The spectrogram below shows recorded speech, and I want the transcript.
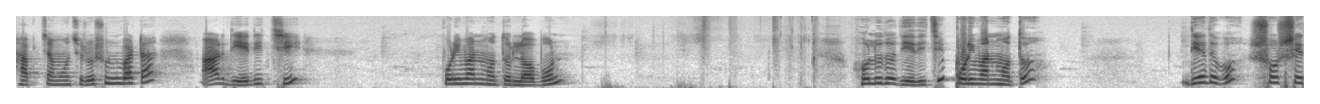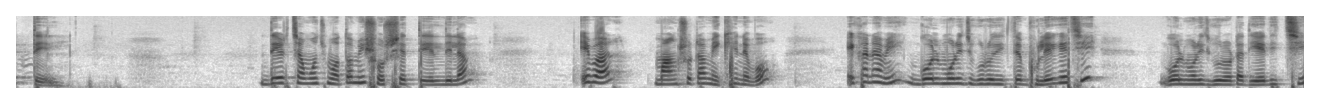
হাফ চামচ রসুন বাটা, আর দিয়ে দিচ্ছি পরিমাণ মতো লবণ। হলুদও দিয়ে দিচ্ছি পরিমাণ মতো। দিয়ে দেব সর্ষের তেল। দেড় চামচ মতো আমি সর্ষের তেল দিলাম। এবার মাংসটা মেখে নেব। এখানে আমি গোলমরিচ গুঁড়ো দিতে ভুলে গেছি। গোলমরিচ গুঁড়োটা দিয়ে দিচ্ছি।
